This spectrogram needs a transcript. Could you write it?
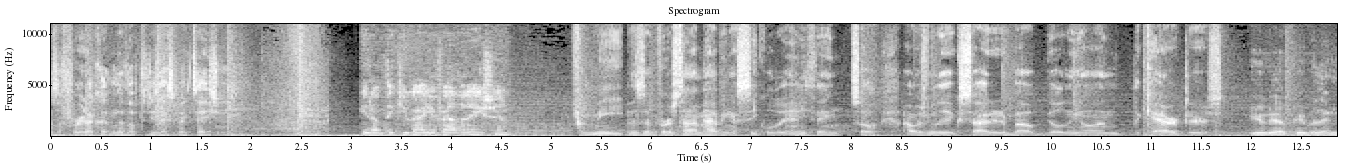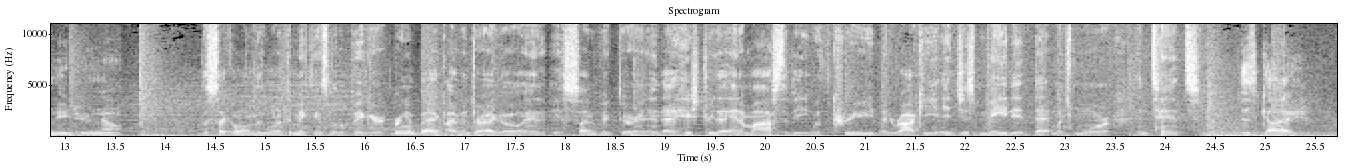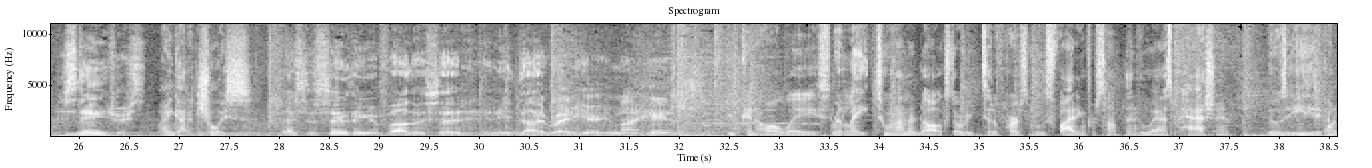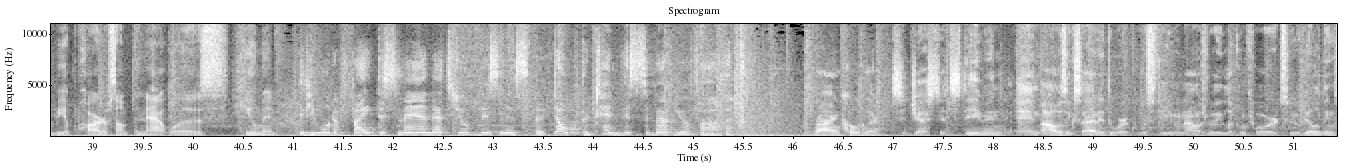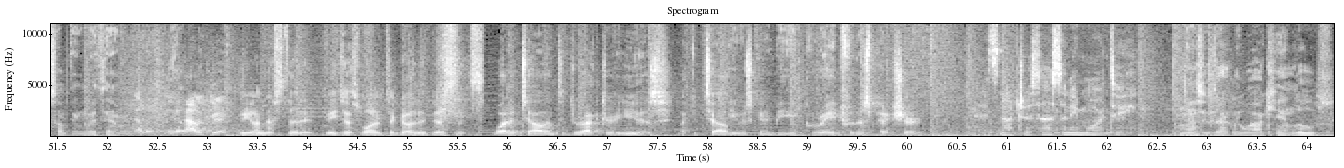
was afraid I couldn't live up to these expectations. You don't think you got your validation? For me, this is the first time having a sequel to anything, so I was really excited about building on the characters. You got people that need you now. The second one, we wanted to make things a little bigger, bringing back Ivan Drago and his son Victor, and that history, that animosity with Creed and Rocky. It just made it that much more intense. This guy is dangerous. I ain't got a choice. That's the same thing your father said, and he died right here in my hands. You can always relate to an underdog story to the person who's fighting for something, who has passion. It was easy to want to be a part of something that was human. If you want to fight this man, that's your business. But don't pretend this is about your father. Ryan Coogler suggested Steven, and I was excited to work with Steven. I was really looking forward to building something with him. That looked good. That looked good. We understood it. He just wanted to go the distance. What a talented director he is. I could tell he was going to be great for this picture. It's not just us anymore, D. That's exactly why I can't lose.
